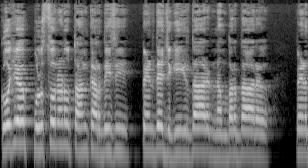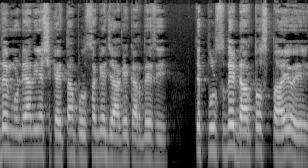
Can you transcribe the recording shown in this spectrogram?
ਕੁਝ ਪੁਲਿਸ ਉਹਨਾਂ ਨੂੰ ਤੰਗ ਕਰਦੀ ਸੀ, ਪਿੰਡ ਦੇ ਜ਼ਗੀਰਦਾਰ, ਨੰਬਰਦਾਰ, ਪਿੰਡ ਦੇ ਮੁੰਡਿਆਂ ਦੀਆਂ ਸ਼ਿਕਾਇਤਾਂ ਪੁਲਿਸ ਅੱਗੇ ਜਾ ਕੇ ਕਰਦੇ ਸੀ। ਤੇ ਪੁਲਿਸ ਦੇ ਡਰ ਤੋਂ ਸਤਾਏ ਹੋਏ,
